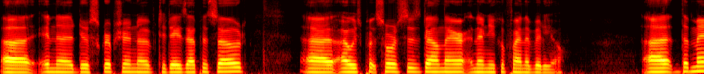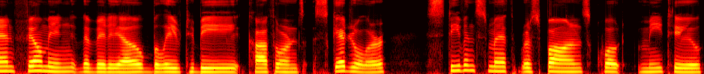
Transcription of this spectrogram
uh, in the description of today's episode. Uh, I always put sources down there, and then you can find the video. Uh, the man filming the video, believed to be Cawthorn's scheduler, Stephen Smith, responds, quote, Me too,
